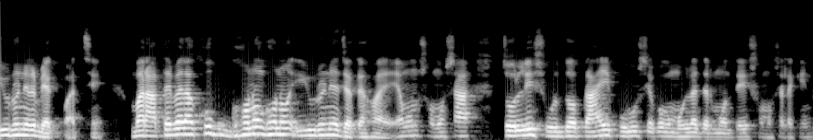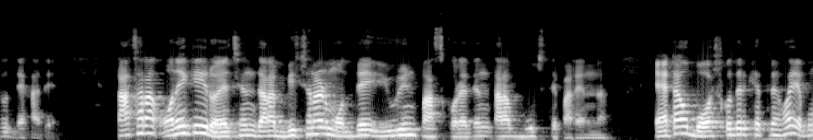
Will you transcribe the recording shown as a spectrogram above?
ইউরিনের ব্যাগ পাচ্ছে বা রাতের বেলা খুব ঘন ঘন ইউরিনে যেতে হয়। এমন সমস্যা চল্লিশ ঊর্ধ্ব প্রায় পুরুষ এবং মহিলাদের মধ্যে এই সমস্যাটা কিন্তু দেখা দেয়। তাছাড়া অনেকেই রয়েছেন যারা বিছানার মধ্যে ইউরিন পাস করে দেন, তারা বুঝতে পারেন না। এটাও বয়স্কদের ক্ষেত্রে হয় এবং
